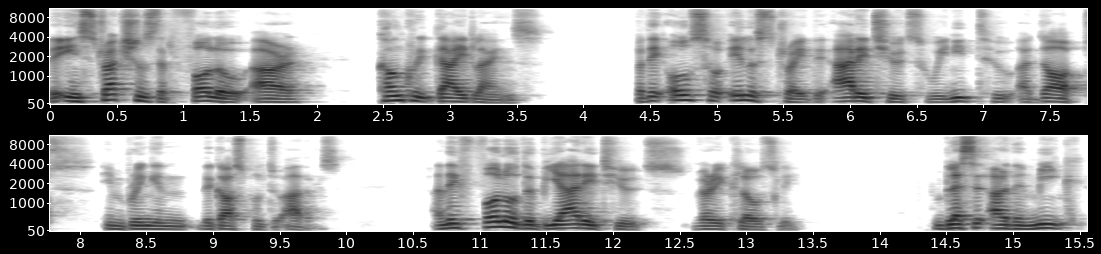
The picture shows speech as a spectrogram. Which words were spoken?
The instructions that follow are concrete guidelines, but they also illustrate the attitudes we need to adopt in bringing the gospel to others. And they follow the Beatitudes very closely. Blessed are the meek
